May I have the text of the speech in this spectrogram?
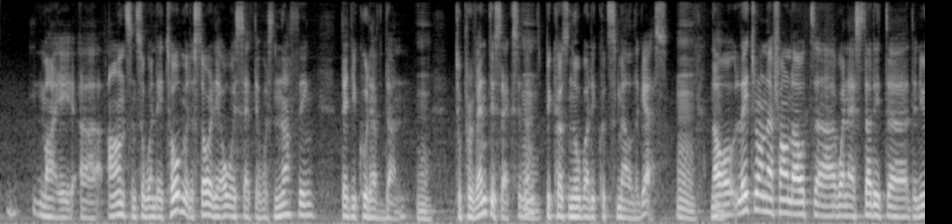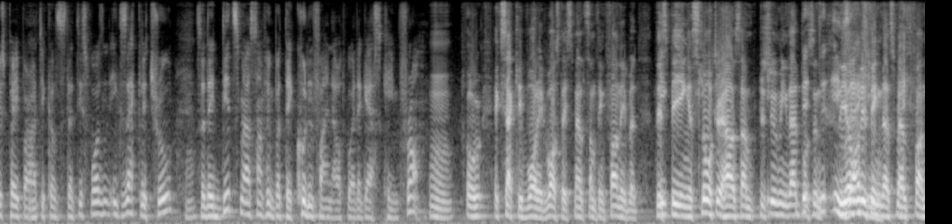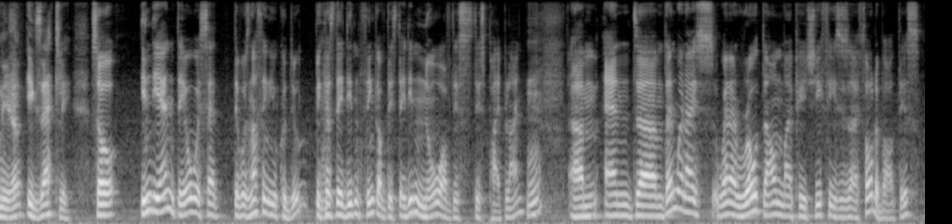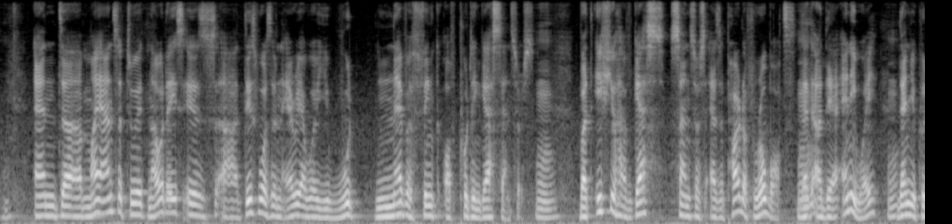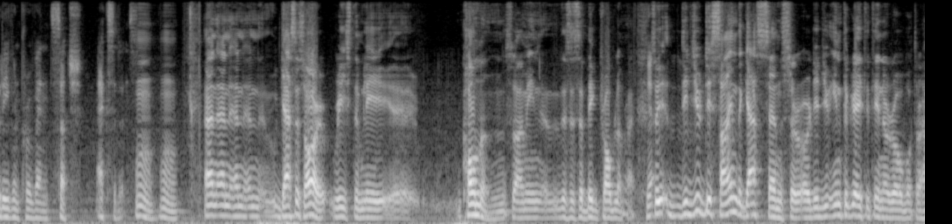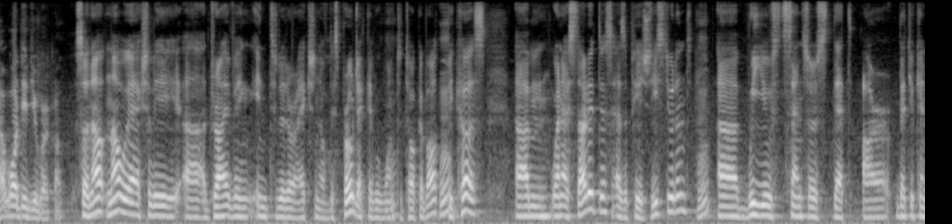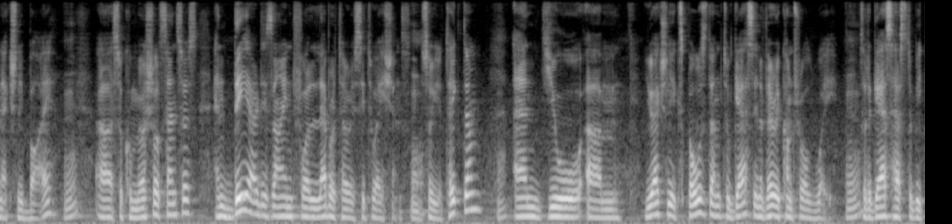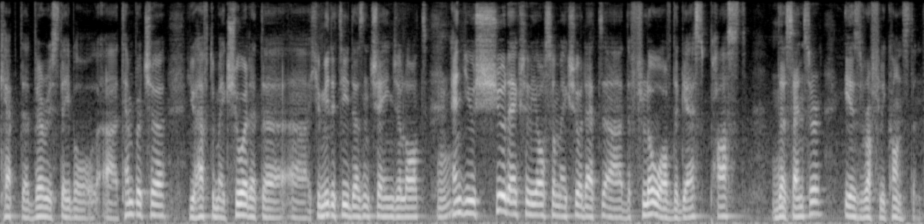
my uh, aunts and so when they told me the story, they always said there was nothing that you could have done Hmm. to prevent this accident because nobody could smell the gas. Hmm. Now, later on, I found out uh, when I studied uh, the newspaper articles that this wasn't exactly true. So they did smell something, but they couldn't find out where the gas came from. Hmm. Or exactly what it was. They smelled something funny, but this E- being a slaughterhouse, I'm presuming that wasn't the- the only thing that smelled funny, huh? Exactly. So in the end, they always said there was nothing you could do because they didn't think of this. They didn't know of this this pipeline. Hmm? Um, and um, then when I when I wrote down my PhD thesis, I thought about this. And uh, my answer to it nowadays is uh, this was an area where you would never think of putting gas sensors. Hmm. But if you have gas sensors as a part of robots that are there anyway, then you could even prevent such accidents. Hmm. Hmm. And, and, and, and gases are reasonably uh, common. So, I mean, uh, this is a big problem, right? Yeah. So, did you design the gas sensor or did you integrate it in a robot or how, what did you work on? So now, now we're actually uh, driving into the direction of this project that we want to talk about because um, when I started this as a PhD student, uh, we used sensors that are that you can actually buy, uh, so commercial sensors, and they are designed for laboratory situations. So you take them and you um, you actually expose them to gas in a very controlled way. So the gas has to be kept at very stable uh, temperature. You have to make sure that the uh, humidity doesn't change a lot, and you should actually also make sure that uh, the flow of the gas past the sensor is roughly constant.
